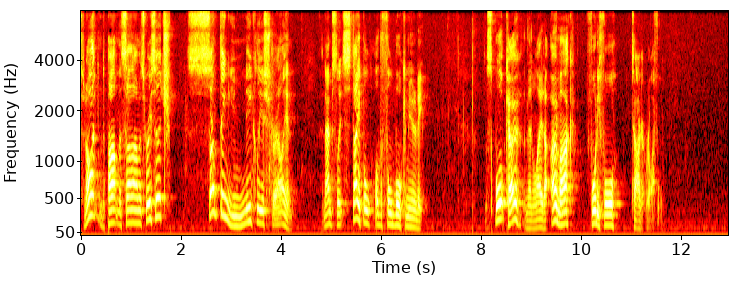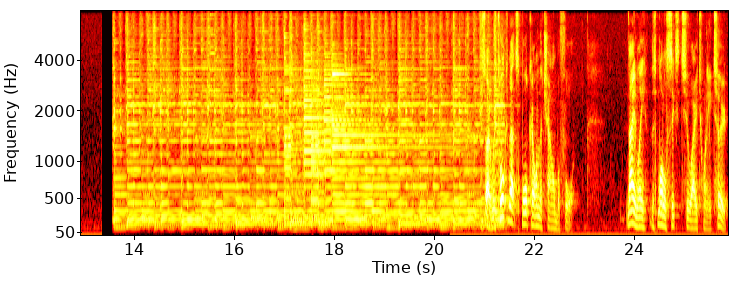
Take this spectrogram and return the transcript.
Tonight, Department of Armaments Research, something uniquely Australian, an absolute staple of the full bore community. The Sportco, and then later Omark 44 target rifle. So we talked about Sportco on the channel before, namely this Model 62A22.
